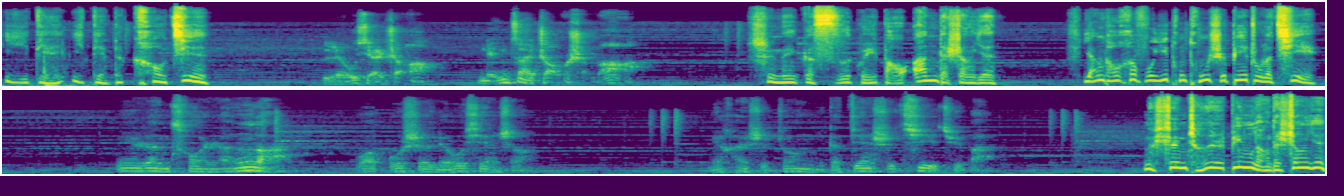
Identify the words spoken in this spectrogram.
一点一点的靠近。刘先生，您在找什么？是那个死鬼保安的声音。杨桃和傅一彤同时憋住了气。你认错人了，我不是刘先生。你还是装你的监视器去吧。那深沉而冰冷的声音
